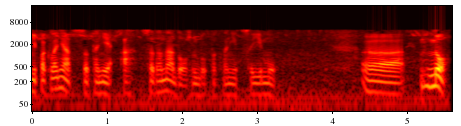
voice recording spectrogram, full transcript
не поклоняться сатане, а сатана должен был поклониться Ему. Э, но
